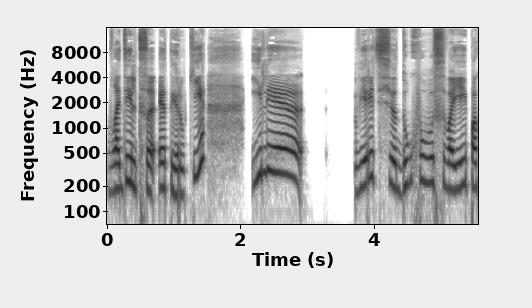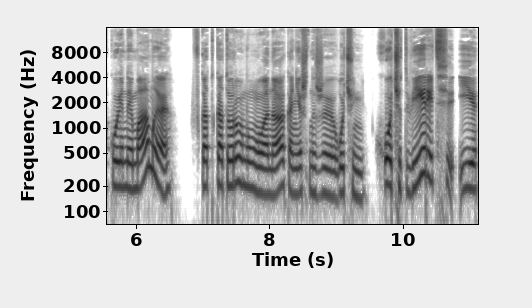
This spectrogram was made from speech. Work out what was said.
владельца этой руки, или верить духу своей покойной мамы, в ко- которому она, конечно же, очень хочет верить, и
